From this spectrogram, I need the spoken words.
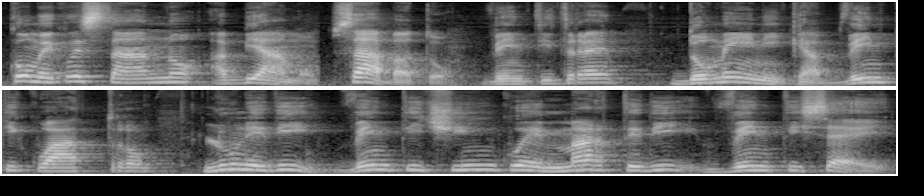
come quest'anno abbiamo sabato 23, domenica 24, lunedì 25 e martedì 26.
